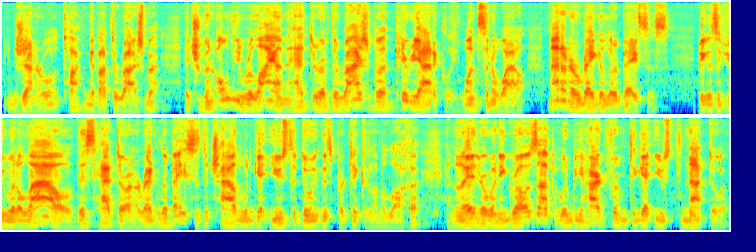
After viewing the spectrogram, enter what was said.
in general, talking about the Rashba, that you can only rely on the heter of the Rashba periodically, once in a while, not on a regular basis. Because if you would allow this heter on a regular basis, the child would get used to doing this particular malacha, and later when he grows up, it would be hard for him to get used to not do it.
